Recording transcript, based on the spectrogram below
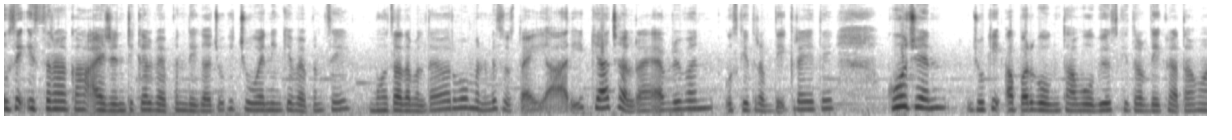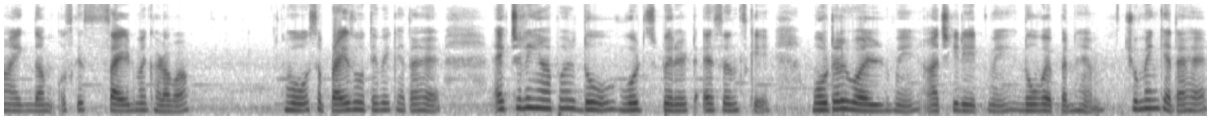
उसे इस तरह का आइडेंटिकल वेपन देगा जो कि चुएनिंग के वेपन से बहुत ज़्यादा मिलता है और वो मन में सोचता है, यार, ये क्या चल रहा है? एवरीवन उसकी तरफ़ देख रहे थे। को कोचेन जो कि अपर गोंग था, वो भी उसकी तरफ़ देख रहा था। वहाँ एकदम उसके साइड में खड़ा हुआ। वो सरप्राइज़ होते हुए कहता है एक्चुअली यहाँ पर दो वुड स्पिरिट एसेंस के मोटल वर्ल्ड में, आज की डेट में दो वेपन हैं। चुमिंग कहता है,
